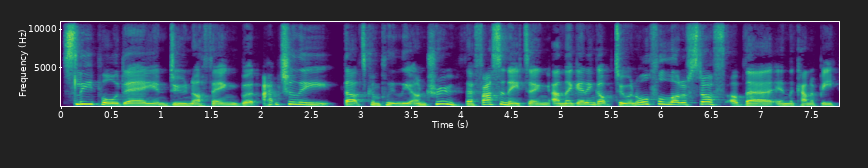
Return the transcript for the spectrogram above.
sleep all day and do nothing, but actually that's completely untrue. They're fascinating, and they're getting up to an awful lot of stuff up there in the canopy.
